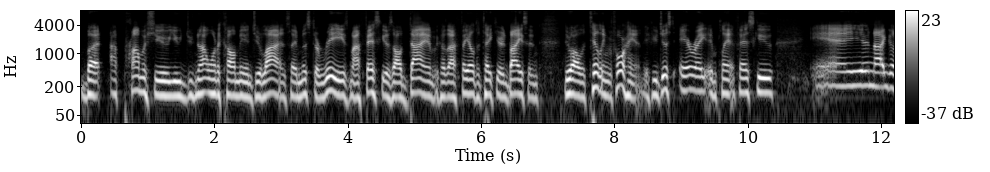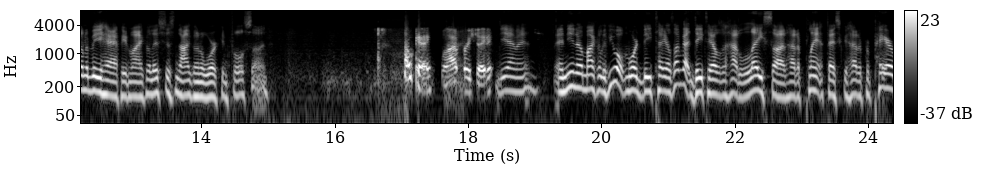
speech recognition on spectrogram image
but I promise you you do not want to call me in July and say, "Mr. Reeves, my fescue is all dying because I failed to take your advice and do all the tilling beforehand." If you just aerate and plant fescue, yeah, you're not going to be happy, Michael. It's just not going to work in full sun. Okay. Well, I appreciate it. Yeah, man. And you know, Michael, if you want more details, I've got details on how to lay sod, how to plant fescue, how to prepare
